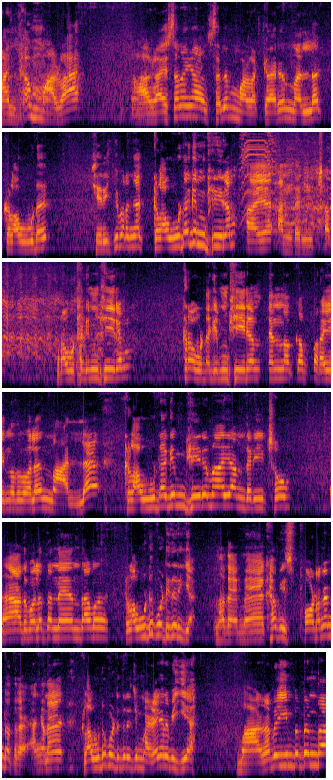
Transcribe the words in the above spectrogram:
നല്ല മഴ. ആകാശണെങ്കിൽ അവസരം മഴക്കാരൻ നല്ല ക്ലൗഡ് ശരിക്കും പറഞ്ഞ ക്ലൗഡഗംഭീരം ആയ അന്തരീക്ഷം. പ്രൗഢഗംഭീരം ക്രൗഡഗംഭീരം എന്നൊക്കെ പറയുന്നത് പോലെ നല്ല ക്ലൗഡഗംഭീരമായ അന്തരീക്ഷവും അതുപോലെ തന്നെ എന്താണ് ക്ലൗഡ് പൊട്ടിത്തെറിക്കുക. അതെ മേഘവിസ്ഫോടനം ഉണ്ട് അത്ര അങ്ങനെ ക്ലൗഡ് പൊട്ടിത്തെറിച്ച് മഴ എങ്ങനെ പെയ്യുക മഴ പെയ്യുമ്പോ ഇപ്പം എന്താ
